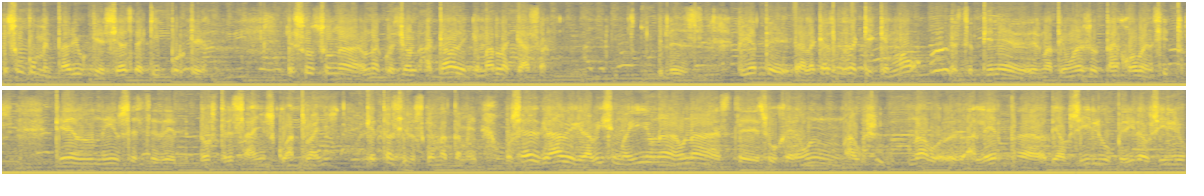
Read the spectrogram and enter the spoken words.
Es un comentario que se hace aquí porque eso es una, una cuestión. Acaba de quemar la casa. Fíjate, a la casa esa que quemó, este, tiene el matrimonios tan jovencitos. Tienen dos niños este, de 2, 3 años, 4 años. ¿Qué tal si los quema también? O sea, es grave, gravísimo. Ahí una, una, este, un, una alerta de auxilio, pedir auxilio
